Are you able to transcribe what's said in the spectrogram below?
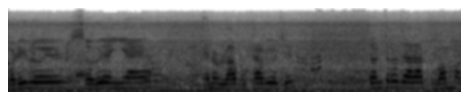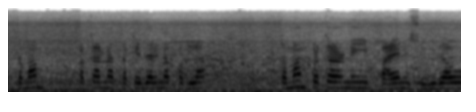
વડીલોએ સવે અહીંયા એનો લાભ ઉઠાવ્યો છે. તંત્ર દ્વારા તમામ પ્રકારના તકેદારીના પગલાં તમામ પ્રકારની પાયાની સુવિધાઓ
